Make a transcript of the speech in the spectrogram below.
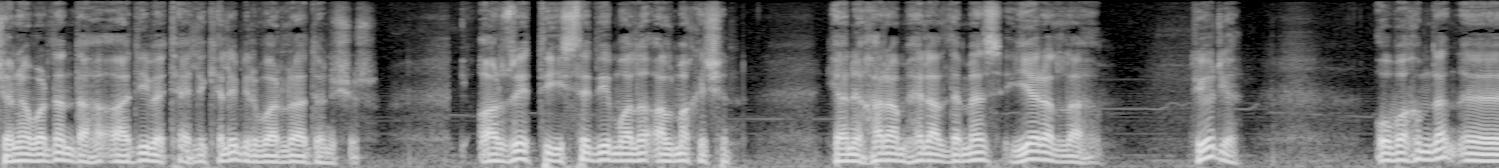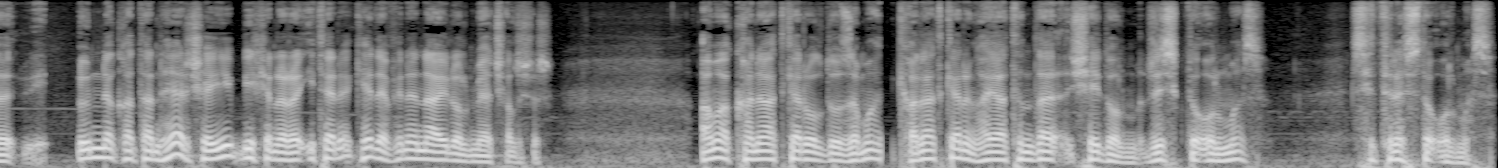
canavardan daha adi ve tehlikeli bir varlığa dönüşür. Arzu ettiği, istediği malı almak için. Yani haram helal demez, yer Allah'ım. Diyor ya. O bakımdan e, önüne katan her şeyi bir kenara iterek hedefine nail olmaya çalışır. Ama kanaatkar olduğu zaman kanaatkarın hayatında şey de olmaz, risk de olmaz. Stres de olmaz.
